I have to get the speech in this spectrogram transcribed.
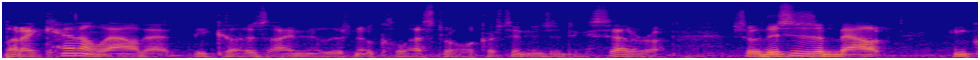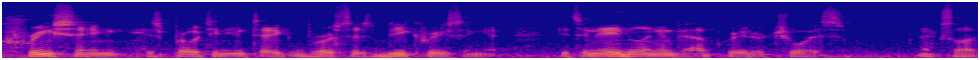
But I can allow that because I know there's no cholesterol, carcinogens, et cetera. So this is about increasing his protein intake versus decreasing it. It's enabling him to have greater choice. Next slide.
